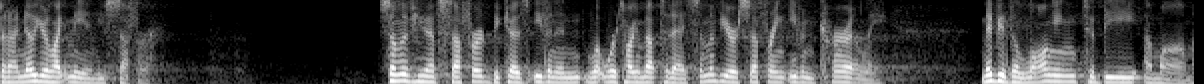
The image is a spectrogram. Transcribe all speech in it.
but I know you're like me and you suffer. Some of you have suffered because, even in what we're talking about today, some of you are suffering even currently. Maybe the longing to be a mom,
